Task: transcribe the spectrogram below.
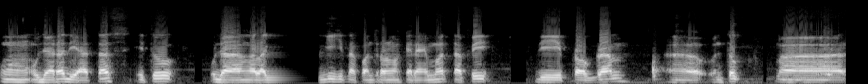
mm, udara di atas itu udah nggak lagi kita kontrol pakai remote tapi di program eh, untuk me-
